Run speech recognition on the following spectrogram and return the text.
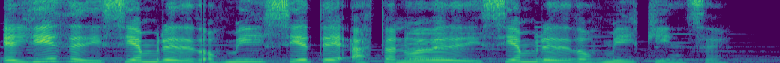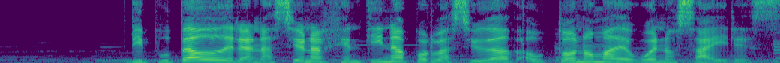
El 10 de diciembre de 2007 hasta 9 de diciembre de 2015 diputado de la Nación Argentina por la Ciudad Autónoma de Buenos Aires.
